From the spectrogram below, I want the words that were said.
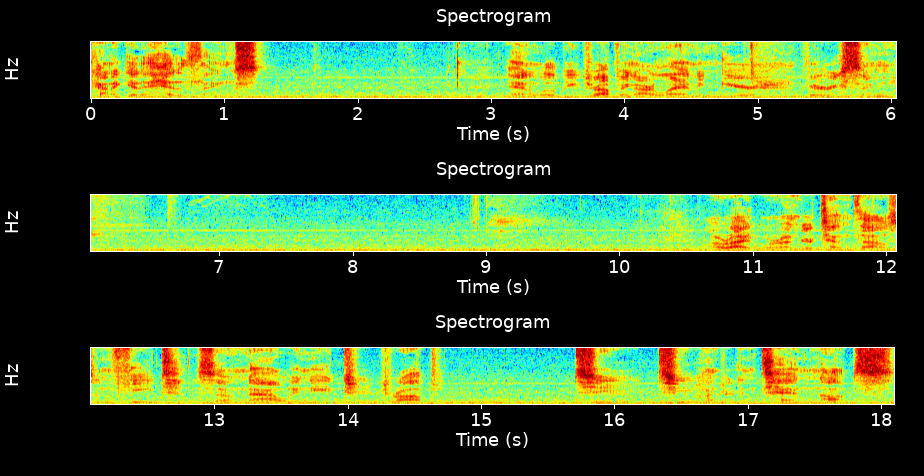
kind of get ahead of things and we'll be dropping our landing gear very soon alright we're under 10,000 feet so now we need to drop to 210 knots.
